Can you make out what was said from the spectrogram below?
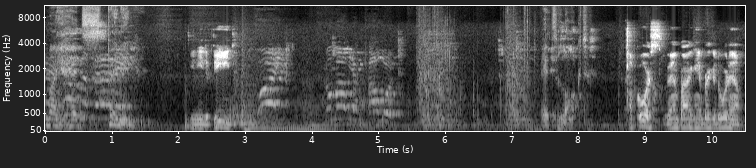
My head's spinning. You need a feed. It's locked. Of course, vampire can't break a door down.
